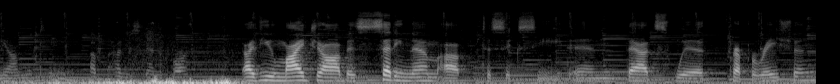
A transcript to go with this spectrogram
be on the team. How, how do you stand apart? I view my job as setting them up to succeed, and that's with preparation,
